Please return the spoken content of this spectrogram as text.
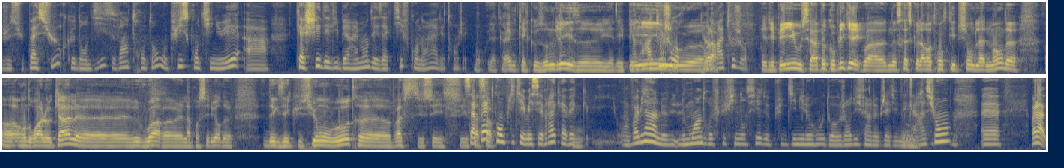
je suis pas sûre que dans 10, 20, 30 ans, on puisse continuer à cacher délibérément des actifs qu'on aurait à l'étranger. Bon, il y a quand même quelques zones grises. euh, Il y a des Il pays y en aura toujours. où euh, il y en voilà, aura toujours. il y a des pays où c'est un peu compliqué, quoi. Ne serait-ce que la retranscription de la demande euh, en droit local, euh, voire euh, la procédure de d'exécution ou autre. euh, bref, c'est c'est c'est Ça pas peut être compliqué, mais c'est vrai qu'avec. On voit bien, le, le moindre flux financier de plus de 10 000 euros doit aujourd'hui faire l'objet d'une Mmh. déclaration. Euh, voilà,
